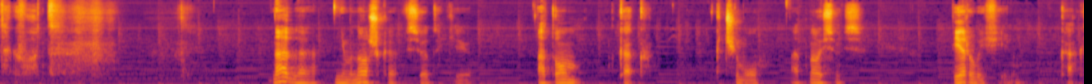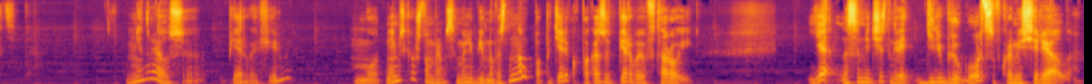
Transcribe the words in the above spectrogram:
Так вот. Надо немножко все-таки о том, как к чему относимся. Первый фильм. Как тебе? Мне нравился первый фильм. Вот. Я не сказал, что он прям самый любимый. В основном по, по телеку показывают первый и второй. Я, на самом деле, честно говоря, не люблю горцев, кроме сериала.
